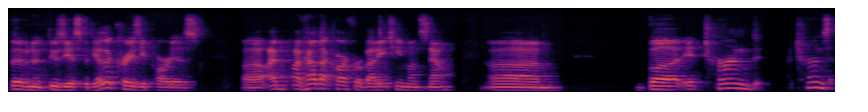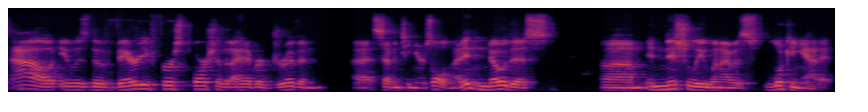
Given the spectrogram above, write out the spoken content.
bit of an enthusiast. But the other crazy part is uh, I've, I've had that car for about 18 months now. But it turned turns out it was the very first Porsche that I had ever driven at 17 years old, and I didn't know this um, initially when I was looking at it.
